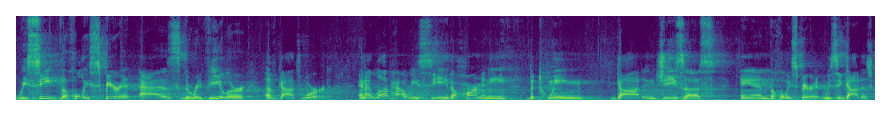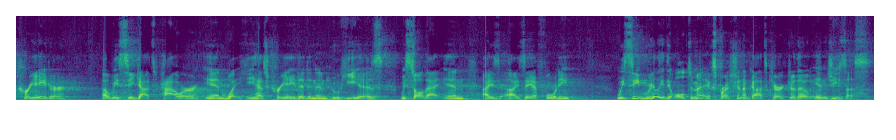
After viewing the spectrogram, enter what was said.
we see the Holy Spirit as the revealer of God's Word. And I love how we see the harmony between God and Jesus and the Holy Spirit. We see God as creator. Uh, we see God's power in what he has created and in who he is. We saw that in Isaiah 40. We see really the ultimate expression of God's character, though, in Jesus.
